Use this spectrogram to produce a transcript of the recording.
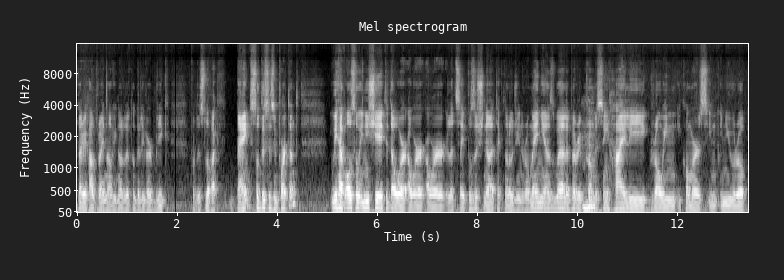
very hard right now in order to deliver Blik for the Slovak banks. So this is important. We have also initiated our, our, our let's say, positional technology in Romania as well, a very promising, highly growing e-commerce in, in Europe.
